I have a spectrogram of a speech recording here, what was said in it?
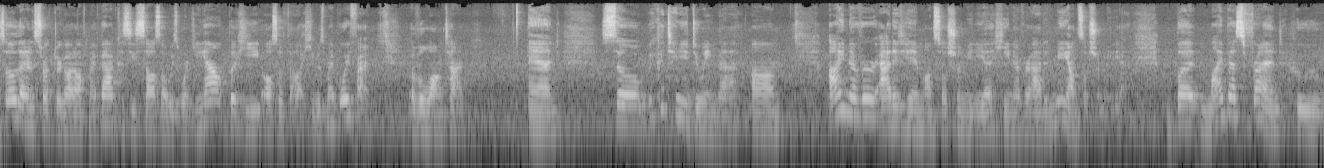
So that instructor got off my back cuz he saw us always working out, but he also thought he was my boyfriend of a long time. And so we continued doing that. Um, I never added him on social media. He never added me on social media. But my best friend, who,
